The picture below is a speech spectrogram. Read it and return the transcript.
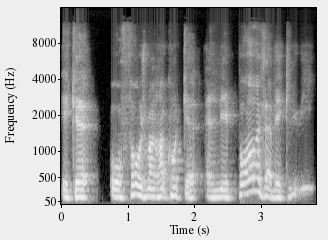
et que, au fond, je me rends compte qu'elle n'est pas avec lui,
